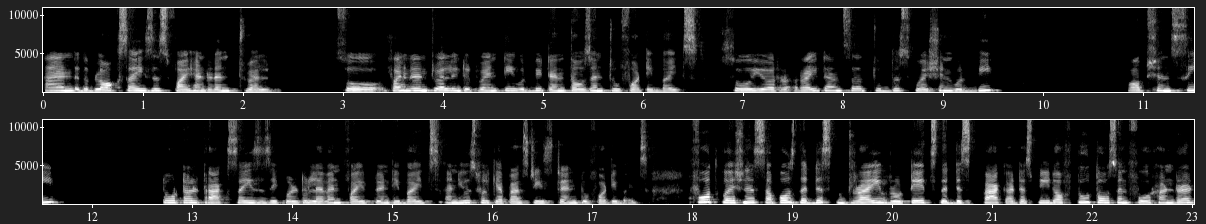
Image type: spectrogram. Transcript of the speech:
And the block size is 512. So 512 into 20 would be 10,240 bytes. So your right answer to this question would be option C. Total track size is equal to 11,520 bytes and useful capacity is 10 to 40 bytes. Fourth question is suppose the disk drive rotates the disk pack at a speed of 2,400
